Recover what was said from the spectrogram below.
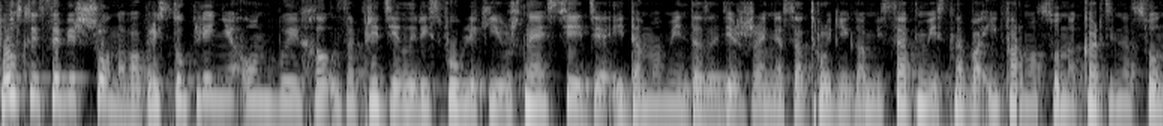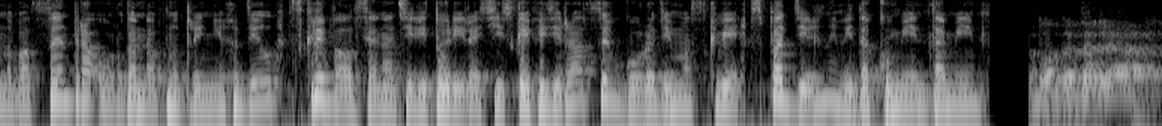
После совершенного преступления он выехал за пределы Республики Южная Осетия и до момента задержания сотрудниками совместного информационно-координационного центра органов внутренних дел скрывался на территории Российской Федерации в городе Москве с поддельными документами. Благодаря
